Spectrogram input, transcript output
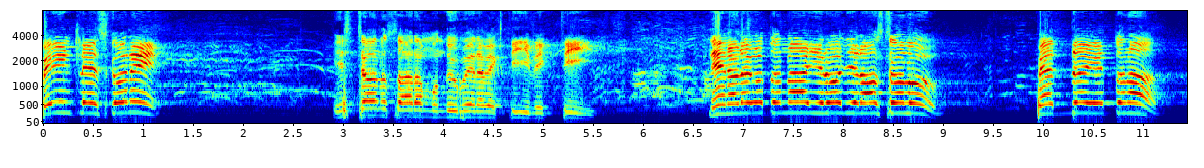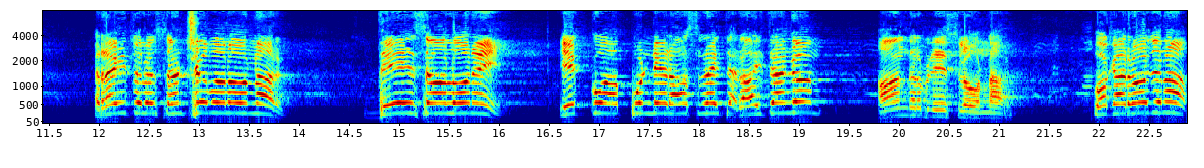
పెయింట్లు వేసుకొని ఇష్టానుసారం ముందుకు పోయిన వ్యక్తి ఈ వ్యక్తి. నేను అడుగుతున్నా ఈరోజు ఈ రాష్ట్రంలో పెద్ద ఎత్తున రైతులు సంక్షోభంలో ఉన్నారు. దేశంలోనే ఎక్కువ అప్పుండే రాష్ట్ర రైత రైతాంగం ఆంధ్రప్రదేశ్లో ఉన్నారు. ఒక రోజున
